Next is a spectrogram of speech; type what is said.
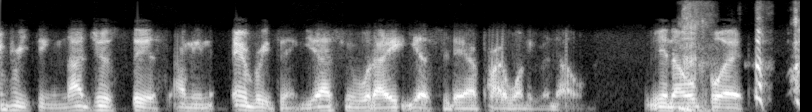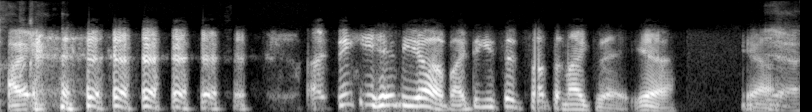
everything, not just this. I mean, everything. You asked me what I ate yesterday, I probably won't even know. You know, but I I think he hit me up. I think he said something like that. Yeah. Yeah. Yeah.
